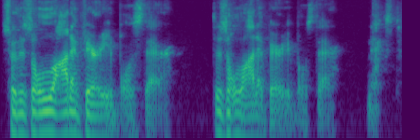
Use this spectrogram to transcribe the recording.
So there's a lot of variables there. There's a lot of variables there. Next.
